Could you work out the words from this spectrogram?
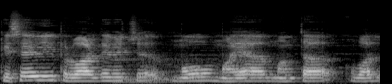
ਕਿਸੇ ਵੀ ਪਰਿਵਾਰ ਦੇ ਵਿੱਚ ਮੋਹ, ਮਾਇਆ, ਮਮਤਾ ਵੱਲ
